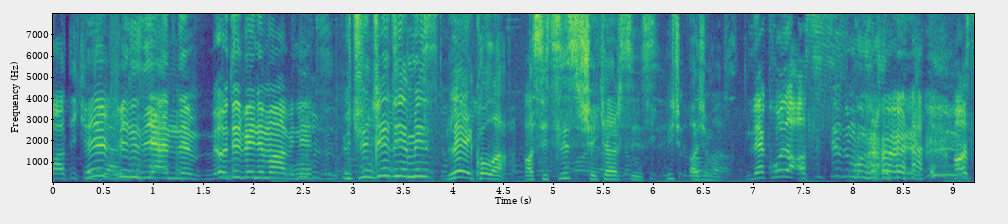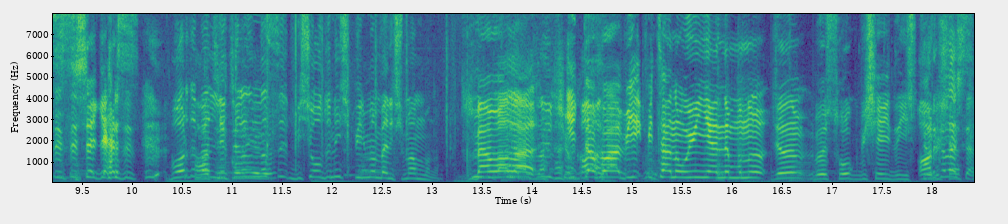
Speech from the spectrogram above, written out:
Fatih ikimiz yani. Hepinizi yendim. Ödül benim abi net. Üçüncü hediyemiz L kola. Asitsiz, şekersiz. Hiç acımaz. Lekola asitsiz mi olur öyle? asitsiz şekersiz. Bu arada ben Terim'e nasıl bir şey olduğunu hiç bilmem ben içmem bunu. Ben valla ilk defa bir, bir tane oyun yendim bunu canım böyle soğuk bir şeydi istiyordu. Arkadaşlar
